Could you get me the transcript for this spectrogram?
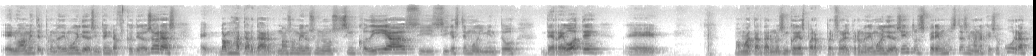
eh, nuevamente el promedio móvil de 200 en gráficos de dos horas. Eh, vamos a tardar más o menos unos 5 días si sigue este movimiento de rebote. Eh, vamos a tardar unos 5 días para perforar el promedio móvil de 200. Esperemos esta semana que eso ocurra.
